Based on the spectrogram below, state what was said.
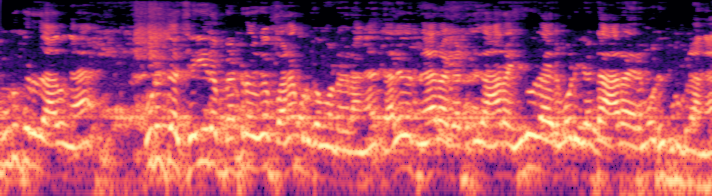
கொடுக்குறது அவங்க? கொடுத்த செய்கிற மெட்ரோவுக்கு பணம் கொடுக்க மாட்டேங்கிறாங்க. தலைவர் நேராக கட்டுறதுக்கு ஆறாயிரம் இருபதாயிரம் கோடி கட்ட ஆறாயிரம் கோடி கொடுக்குறாங்க.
